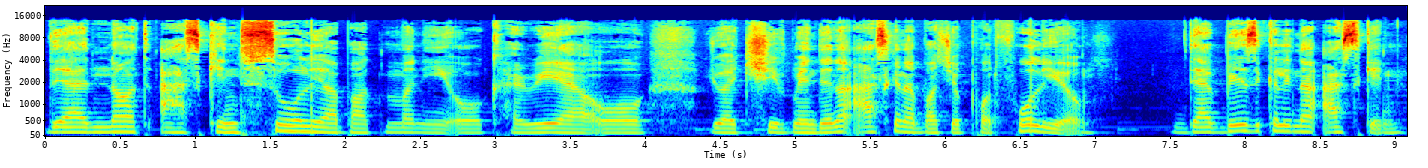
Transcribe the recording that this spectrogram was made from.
they are not asking solely about money or career or your achievement. They're not asking about your portfolio. They're basically not asking,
